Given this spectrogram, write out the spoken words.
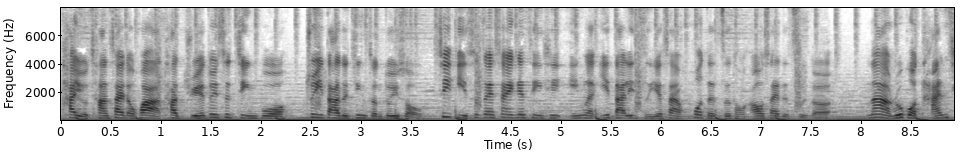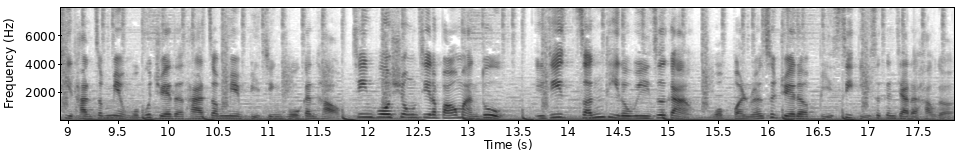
他有参赛的话，他绝对是金波最大的竞争对手。C 体是在上一个星期赢了意大利职业赛，获得直通奥赛的资格。那如果谈起他的正面，我不觉得他的正面比金波更好。金波胸肌的饱满度以及整体的 V 字感，我本人是觉得比 C 体是更加的好的。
